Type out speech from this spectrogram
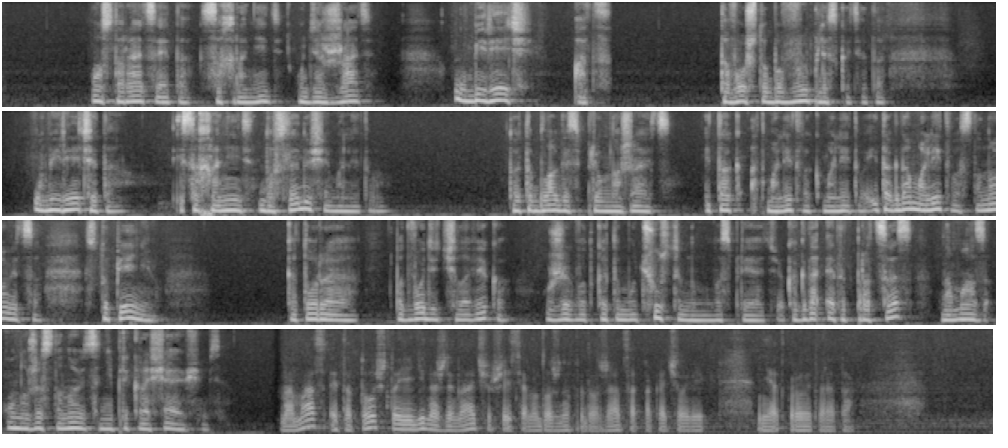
он старается это сохранить, удержать, уберечь от того, чтобы выплескать это, уберечь это и сохранить до следующей молитвы, то эта благость приумножается. И так от молитвы к молитве. И тогда молитва становится ступенью, которая подводит человека уже вот к этому чувственному восприятию, когда этот процесс намаза, он уже становится непрекращающимся. Намаз — это то, что единожды начавшееся, оно должно продолжаться, пока человек не откроет врата.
